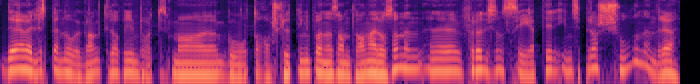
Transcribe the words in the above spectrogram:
Det er en veldig spennende overgang til at vi faktisk må gå mot avslutningen på denne samtalen. her også, Men eh, for å liksom se etter inspirasjon, Endre,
